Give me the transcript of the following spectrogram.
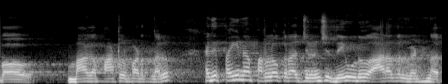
బా- బాగా పాటలు పాడుతున్నారు. అయితే పైన పరలోక రాజ్యం నుంచి దేవుడు ఆరాధన వింటున్నారు.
